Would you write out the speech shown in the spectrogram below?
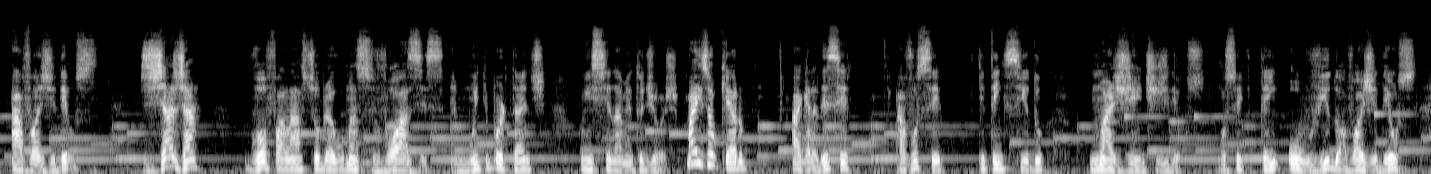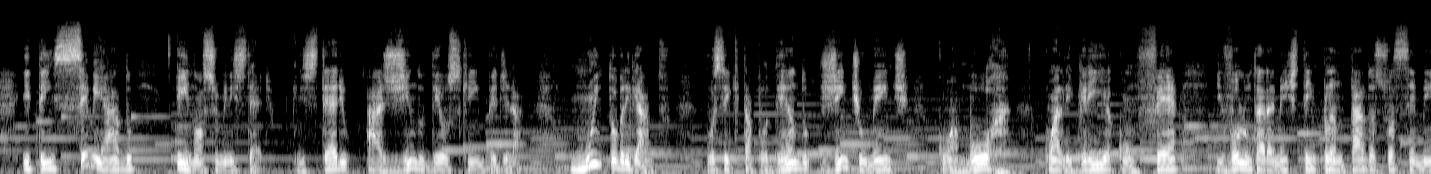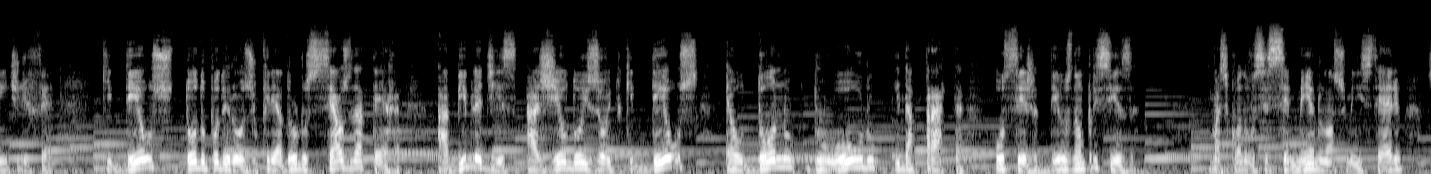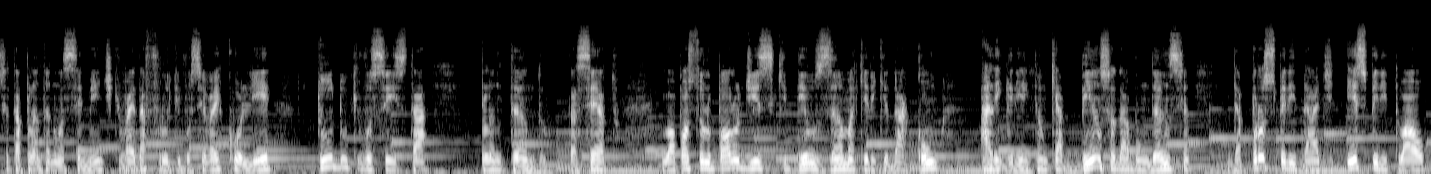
a voz de Deus? Já já vou falar sobre algumas vozes. É muito importante o ensinamento de hoje. Mas eu quero agradecer a você que tem sido um agente de Deus. Você que tem ouvido a voz de Deus e tem semeado em nosso ministério. Ministério Agindo Deus Quem Impedirá. Muito obrigado. Você que está podendo, gentilmente, com amor, com alegria, com fé e voluntariamente tem plantado a sua semente de fé. Que Deus Todo-Poderoso, Criador dos céus e da terra, a Bíblia diz, Ageu 2,8, que Deus é o dono do ouro e da prata, ou seja, Deus não precisa. Mas quando você semeia no nosso ministério, você está plantando uma semente que vai dar fruto e você vai colher tudo o que você está plantando, tá certo? O apóstolo Paulo diz que Deus ama aquele que dá com alegria. Então, que a bênção da abundância, da prosperidade espiritual,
